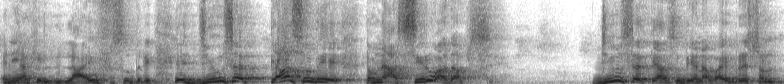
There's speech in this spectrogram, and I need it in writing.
એની આખી લાઈફ સુધરી. એ જીવશે ત્યાં સુધી તમને આશીર્વાદ આપશે. જીવશે ત્યાં સુધી એના વાઇબ્રેશન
